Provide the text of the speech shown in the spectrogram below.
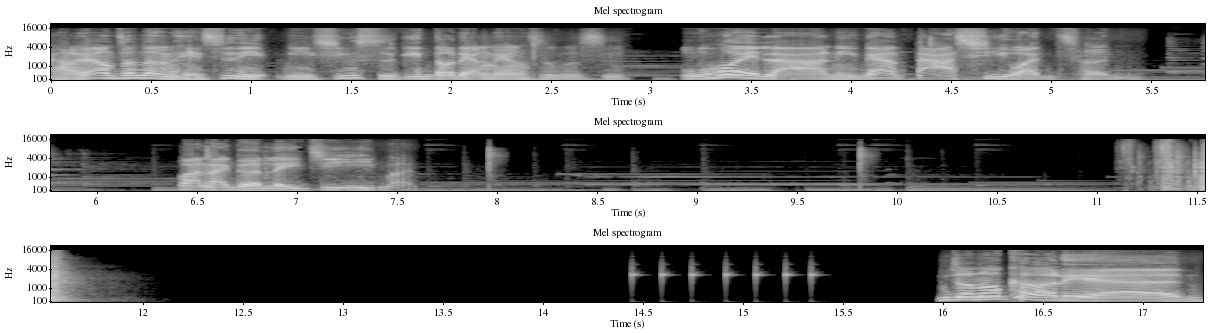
好像真的每次你你心死病都凉凉是不是？不会啦你那样大器晚成换来个累积一满。你怎么那么可怜？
